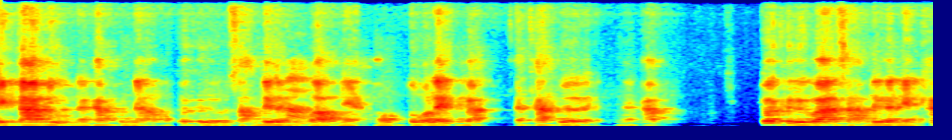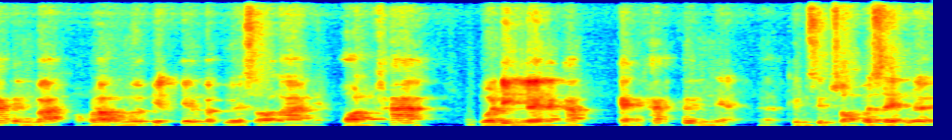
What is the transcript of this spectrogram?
ติดตามอยู่นะครับ คุณนาวก็คือ3เดือนค่ะของเราเนี่ยเอาตัวเลขแบบชัดๆเลยนะครับ ก็คือว่า3เดือนเนี่ยค่าเงินบาทของเราเมื่อเปรียบเทียบกับ US ดอลลาร์เนี่ยอ่อนค่าหัวดิ่งเลยนะครับ แข็งค่าขึ้นเนี่ยถึง 12%เลย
